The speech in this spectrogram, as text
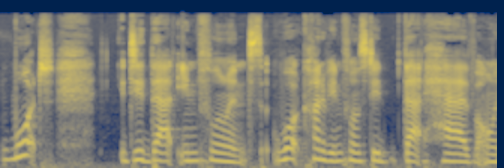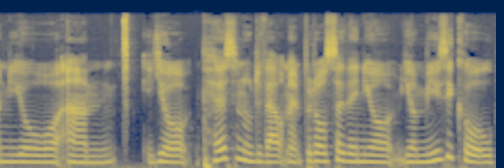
what did that influence? What kind of influence did that have on your um, your personal development, but also then your your musical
